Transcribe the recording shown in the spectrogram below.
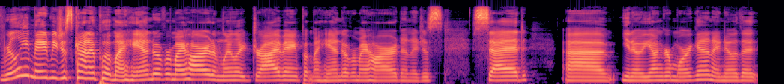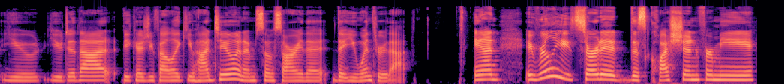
really made me just kind of put my hand over my heart. I'm literally driving, put my hand over my heart, and I just said, um, you know, younger Morgan, I know that you you did that because you felt like you had to, and I'm so sorry that that you went through that. And it really started this question for me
